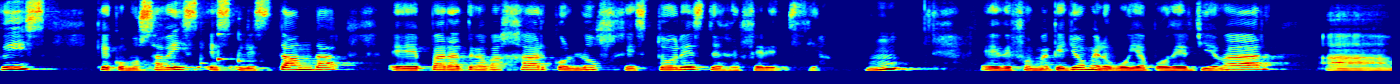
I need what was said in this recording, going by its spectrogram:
RIS, que como sabéis es el estándar eh, para trabajar con los gestores de referencia. Eh, de forma que yo me lo voy a poder llevar a,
